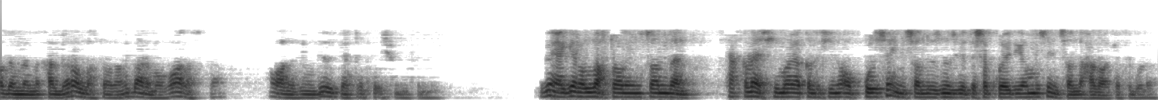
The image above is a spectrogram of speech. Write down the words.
odamlarni qalblari alloh taoloni barmog'i orasida. Xohlaganida o'zgartirib qo'yish mumkin. Demak agar alloh taolo insondan saqlash himoya qilishini olib qo'ysa insonni o'zini o'ziga tashlab qo'yadigan bo'lsa insonni halokati bo'ladi.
